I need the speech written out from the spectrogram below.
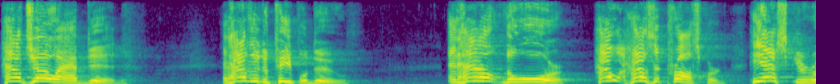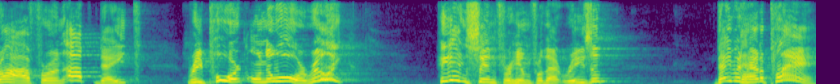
how Joab did, and how did the people do, and how the war, how, how's it prospered? He asked Uriah for an update report on the war. Really? He didn't send for him for that reason. David had a plan.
